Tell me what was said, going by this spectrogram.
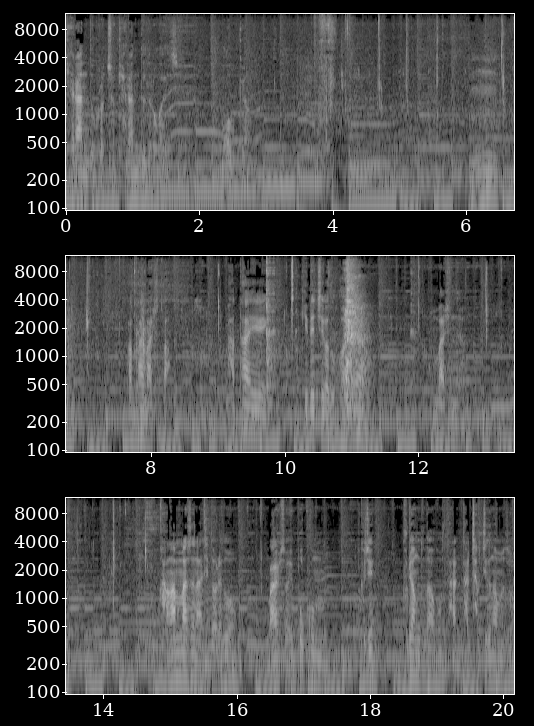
계란도 그렇죠. 계란도 들어가야지. 먹을게요. 팟타이 맛있다. 팟타이 기대치가 높았는데 맛있네요. 강한 맛은 아니더라도 맛있어. 이 볶음, 그지? 불향도 나고 달, 달짝지근하면서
